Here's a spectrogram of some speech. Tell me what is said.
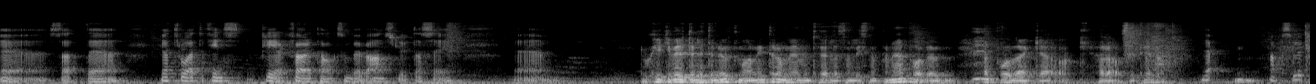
Eh, Så att eh, jag tror att det finns fler företag som behöver ansluta sig. Eh, Då skickar vi ut en liten uppmaning till de eventuella som lyssnar på den här podden att påverka och höra av sig till oss. Ja, absolut.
